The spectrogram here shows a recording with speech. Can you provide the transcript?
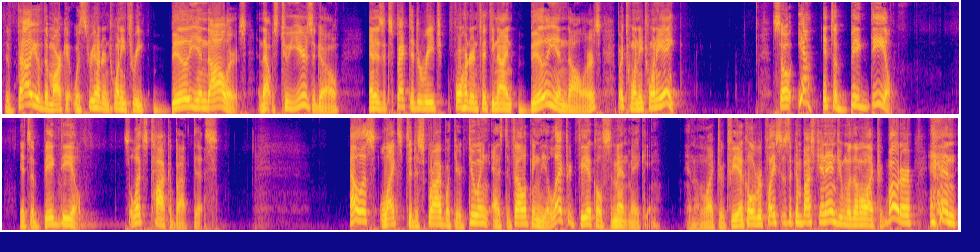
The value of the market was $323 billion, dollars, and that was two years ago, and is expected to reach $459 billion by 2028. So, yeah, it's a big deal. It's a big deal. So, let's talk about this. Ellis likes to describe what they're doing as developing the electric vehicle cement making. And an electric vehicle replaces a combustion engine with an electric motor, and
